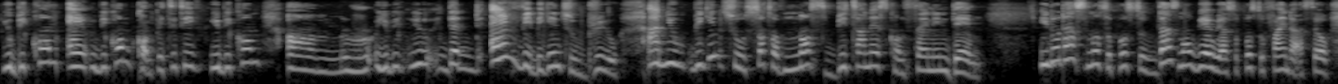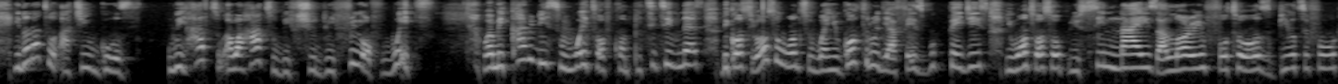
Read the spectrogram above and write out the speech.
You become you become competitive. You become um you be, you the, the envy begin to brew. And you begin to sort of nurse bitterness concerning them you know that's not supposed to that's not where we are supposed to find ourselves. In order to achieve goals we have to our hearts will be should be free of weight. When we carry this weight of competitiveness because you also want to when you go through their facebook pages you want to also you see nice alluring photos beautiful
